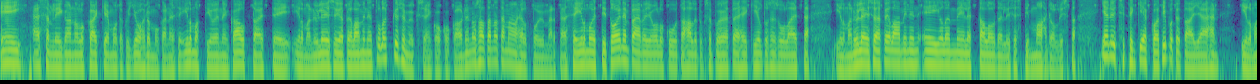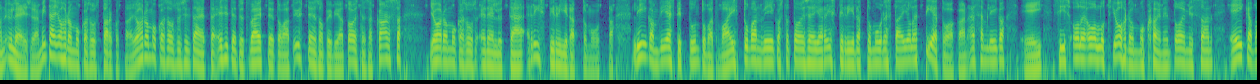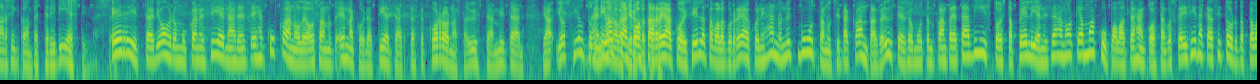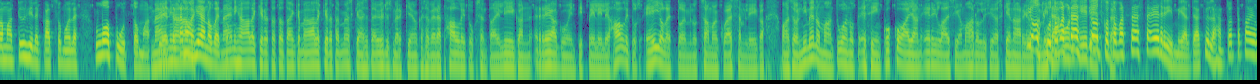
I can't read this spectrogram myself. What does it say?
Ei, SM Liiga on ollut kaikkea muuta kuin johdonmukainen. Se ilmoitti jo ennen kautta, ettei ilman yleisöjä pelaaminen tule kysymykseen koko kauden osalta. No tämä on helppo ymmärtää. Se ilmoitti toinen päivä joulukuuta hallituksen puheenjohtaja Heikki Hiltusen suulla, että ilman yleisöä pelaaminen ei ole meille taloudellisesti mahdollista. Ja nyt sitten kiekkoa tiputetaan jäähän ilman yleisöä. Mitä johdonmukaisuus tarkoittaa? Johdonmukaisuus on sitä, että esitetyt väitteet ovat yhteensopivia toistensa kanssa. Johdonmukaisuus edellyttää ristiriidattomuutta. Liigan viestit tuntuvat vai vaihtuvan viikosta toiseen ja ristiriidattomuudesta ei ole tietoakaan. SM-liiga ei siis ole ollut johdonmukainen toimissaan, eikä varsinkaan Petteri viestinnässä. Erittäin johdonmukainen siihen nähden, että eihän kukaan ole osannut ennakoida tietää tästä koronasta yhtään mitään. Ja jos Hiltunen jossain kohtaa tota. reagoi sillä tavalla kuin reagoi, niin hän on nyt muuttanut sitä kantaansa. Yhteensä on muuttanut kantaa. Ja tämä 15 peliä, niin sehän on oikein makupala tähän kohtaan, koska ei siinäkään sitouduta pelaamaan tyhjille katsomoille loputtomasti. Mä en tämä on hieno veto. Mä en ihan allekirjoita tota, enkä mä allekirjoita myöskään sitä yhdysmerkkiä, jonka sä vedät hallituksen tai liigan reagointipelille. Hallitus ei ole toiminut samoin kuin SM-liiga, vaan se on nimenomaan tuonut esiin koko ajan erilaisia mahdollisia skenaarioita, jotkut mitä ovat on tästä, edessä. Jotkut ovat tästä eri mieltä. Ja kyllähän totta kai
